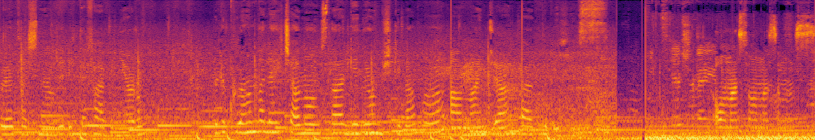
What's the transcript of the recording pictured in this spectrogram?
buraya taşınalı ilk defa biniyorum. Böyle kulağımda lehçe anonslar geliyormuş gibi ama Almanca farklı bir his. Olmazsa olmazımız.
